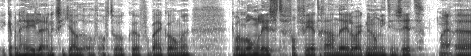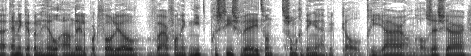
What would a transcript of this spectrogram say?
ik heb een hele, en ik zie jou af, af en toe ook eh, voorbij komen. Ik heb een longlist van 40 aandelen waar ik nu nog niet in zit. maar ja. Eh, en ik heb een heel aandelenportfolio waarvan ik niet precies weet, want sommige dingen heb ik al drie jaar, andere al zes jaar.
